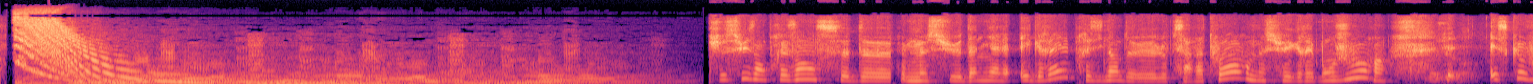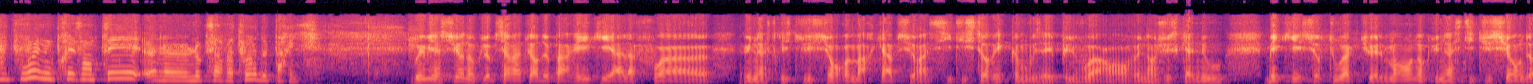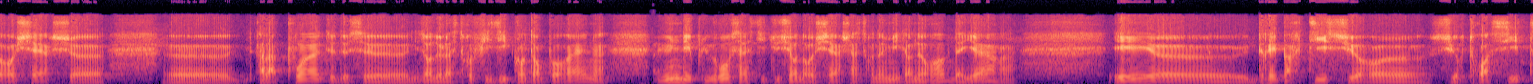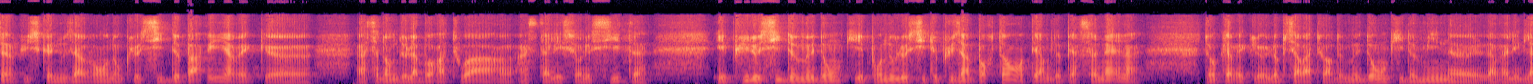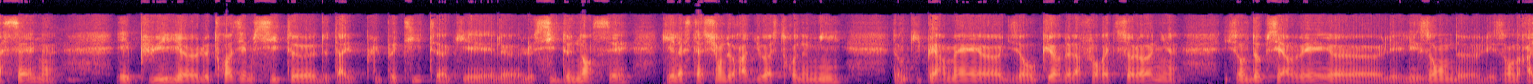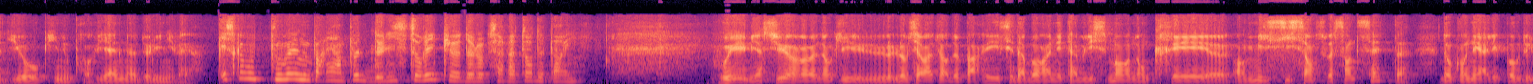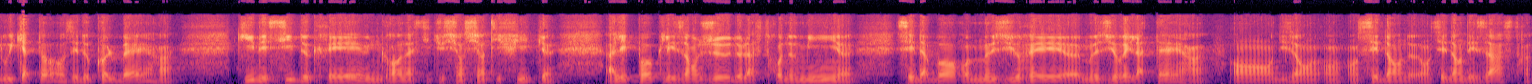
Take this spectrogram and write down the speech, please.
Je suis en présence de Monsieur Daniel Aigret, président de l'Observatoire. Monsieur Aigret, bonjour. Est-ce que vous pouvez nous présenter euh, l'Observatoire de Paris? Oui, bien sûr. Donc l'Observatoire de Paris, qui est à la fois euh, une institution remarquable sur un site historique, comme vous avez pu le voir en venant jusqu'à nous, mais qui est surtout actuellement donc une institution de recherche euh, euh, à la pointe de ce, disons, de l'astrophysique contemporaine, une des plus grosses institutions de recherche astronomique en Europe d'ailleurs et euh, répartis sur, euh, sur trois sites, puisque nous avons donc le site de Paris avec euh, un certain nombre de laboratoires installés sur le site, et puis le site de Meudon, qui est pour nous le site le plus important en termes de personnel, donc avec l'observatoire de Meudon qui domine la vallée de la Seine, et puis le troisième site de taille plus petite, qui est le, le site de Nancy, qui est la station de radioastronomie donc qui permet, euh, disons, au cœur de la forêt de Sologne, disons, d'observer euh, les, ondes, les ondes radio qui nous proviennent de l'univers. Est-ce que vous pouvez nous parler un peu de l'historique de l'Observatoire de Paris? Oui, bien sûr. Donc l'Observatoire de Paris, c'est d'abord un établissement donc créé euh, en 1667. Donc on est à l'époque de Louis XIV et de Colbert décide de créer une grande institution scientifique. À l'époque, les enjeux de l'astronomie, euh, c'est d'abord mesurer, euh, mesurer la Terre en, disant, en, cédant, en des astres.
